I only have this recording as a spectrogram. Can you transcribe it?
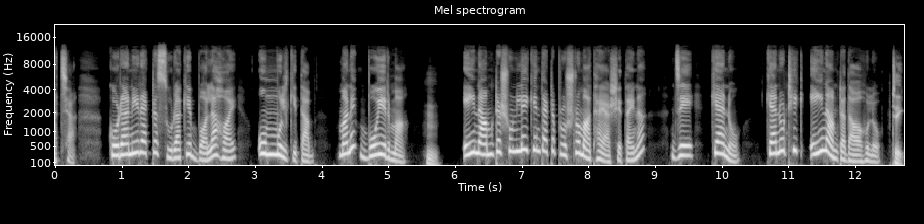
আচ্ছা কোরআনের একটা সুরাকে বলা হয় উম্মুল কিতাব মানে বইয়ের মা। এই নামটা শুনলেই কিন্তু একটা প্রশ্ন মাথায় আসে তাই না? যে কেন? কেন ঠিক এই নামটা দেওয়া হলো? ঠিক।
